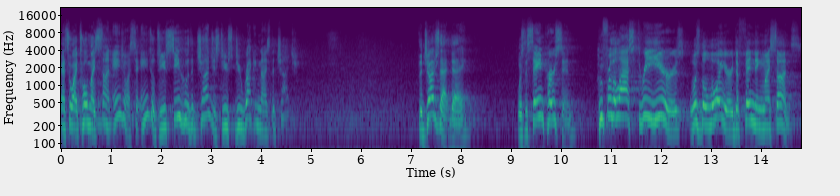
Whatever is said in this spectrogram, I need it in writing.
And so I told my son, Angel, I said, Angel, do you see who the judge is? Do you, do you recognize the judge? The judge that day was the same person who, for the last three years, was the lawyer defending my sons.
